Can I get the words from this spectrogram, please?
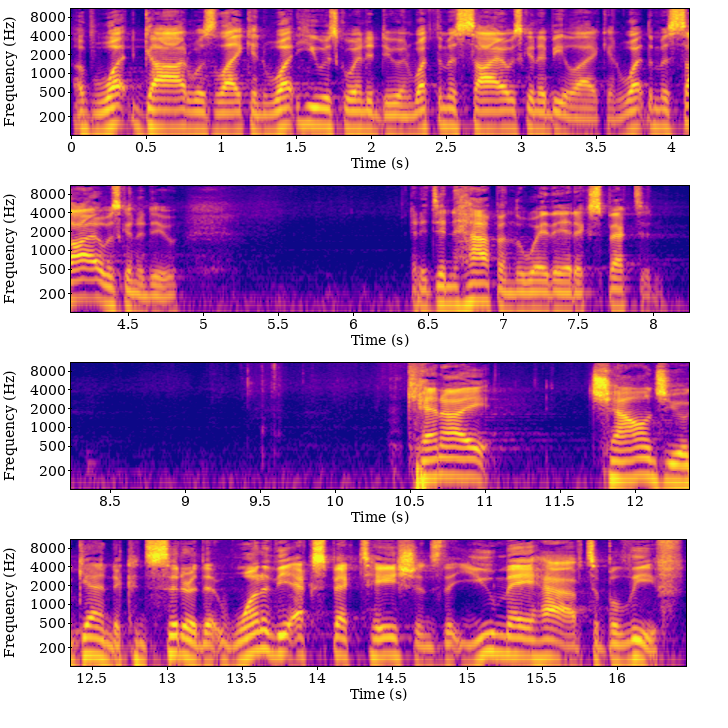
of what God was like and what he was going to do and what the Messiah was going to be like and what the Messiah was going to do. And it didn't happen the way they had expected. Can I challenge you again to consider that one of the expectations that you may have to belief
